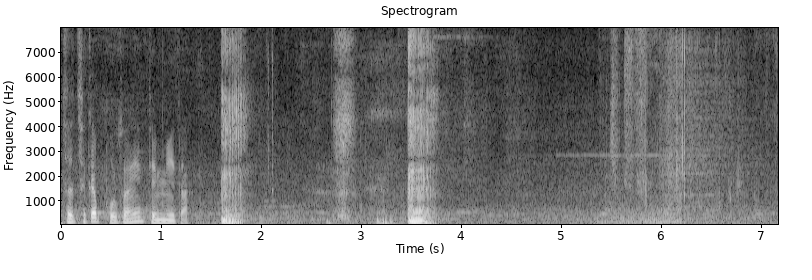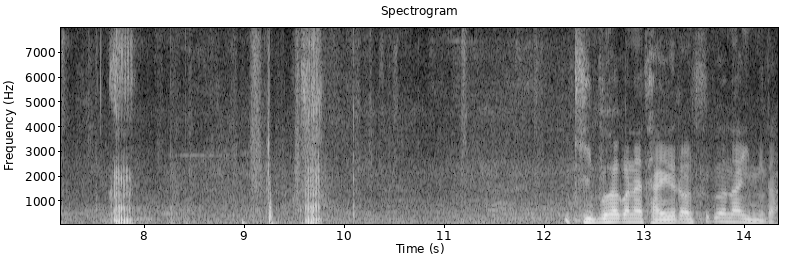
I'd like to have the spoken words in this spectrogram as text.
자체가 보상이 됩니다. 기부하거나 다이어를 쓰거나입니다.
